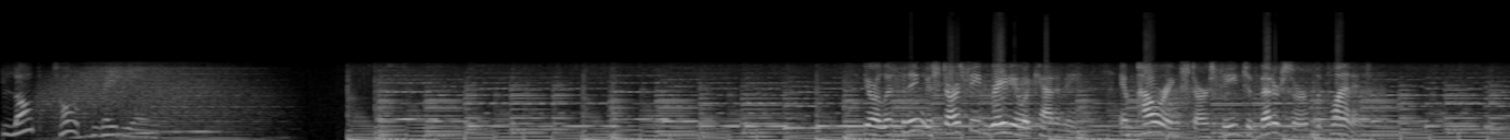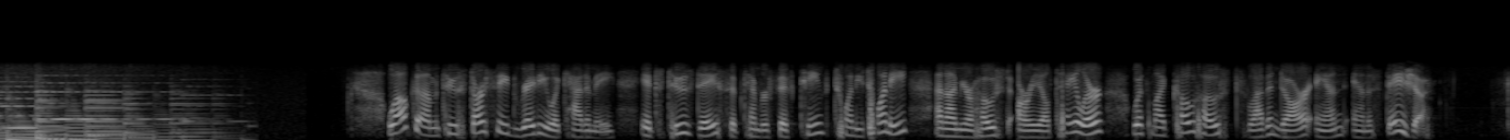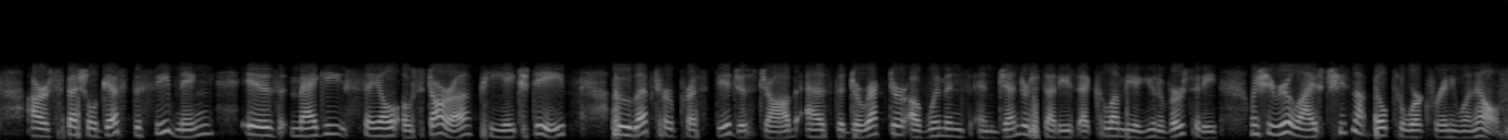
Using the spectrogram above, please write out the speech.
Blog Talk Radio. You're listening to Starseed Radio Academy, empowering Starseed to better serve the planet. Welcome to Starseed Radio Academy. It's Tuesday, September 15th, 2020, and I'm your host, Ariel Taylor, with my co hosts, Lavendar and Anastasia. Our special guest this evening is Maggie Sale Ostara, PhD, who left her prestigious job as the Director of Women's and Gender Studies at Columbia University when she realized she's not built to work for anyone else.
